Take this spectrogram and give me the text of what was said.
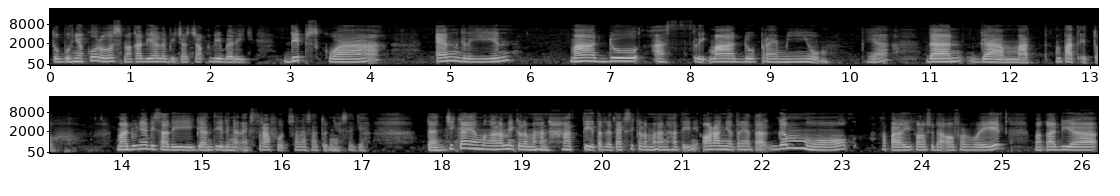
tubuhnya kurus, maka dia lebih cocok diberi deep squat, and green, madu asli, madu premium ya dan gamat. Empat itu. Madunya bisa diganti dengan extra food salah satunya saja. Dan jika yang mengalami kelemahan hati, terdeteksi kelemahan hati ini orangnya ternyata gemuk, apalagi kalau sudah overweight maka dia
